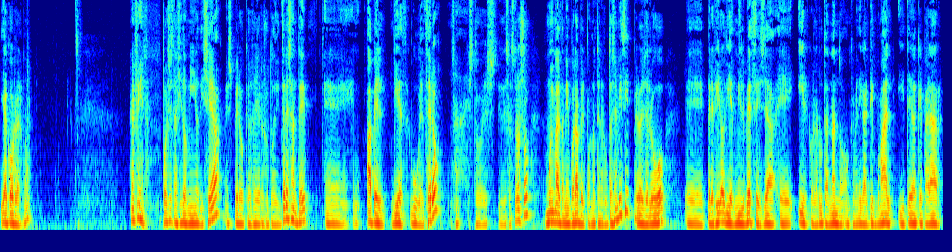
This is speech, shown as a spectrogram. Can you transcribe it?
y a correr, ¿no? En fin, pues esta ha sido mi odisea. Espero que os haya resultado interesante. Eh, Apple 10, Google 0. Esto es desastroso. Muy mal también por Apple por no tener rutas en bici, pero desde luego eh, prefiero 10.000 veces ya eh, ir con la ruta andando, aunque me diga el tiempo mal y tenga que parar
